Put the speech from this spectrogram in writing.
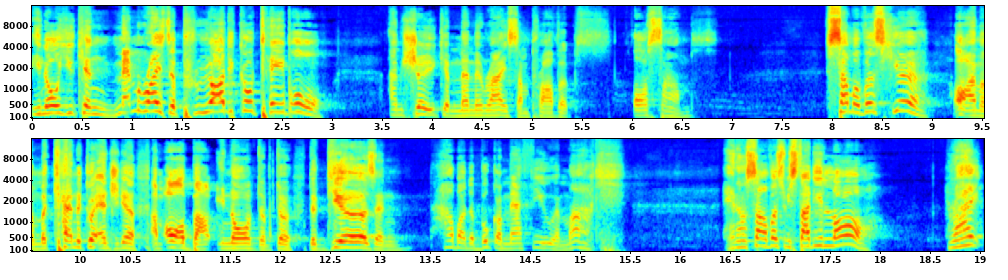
You know, you can memorize the periodical table. I'm sure you can memorize some proverbs or psalms. Some of us here, oh, I'm a mechanical engineer. I'm all about, you know, the, the, the gears. And how about the book of Matthew and Mark? You know, some of us, we study law, right?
